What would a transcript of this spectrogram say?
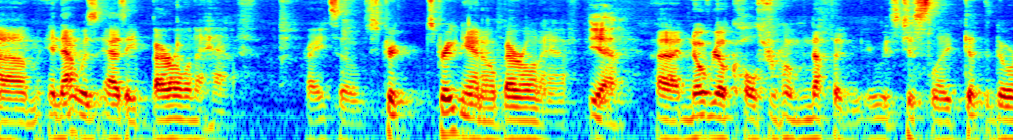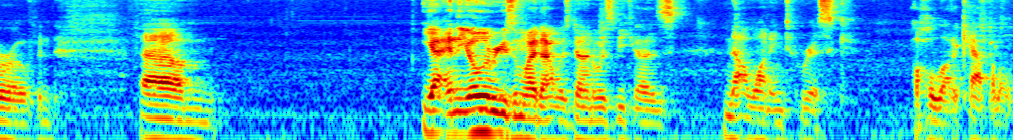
um, and that was as a barrel and a half, right? So straight straight nano barrel and a half. Yeah. Uh, no real cold room, nothing. It was just like get the door open. Um, yeah, and the only reason why that was done was because not wanting to risk a whole lot of capital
